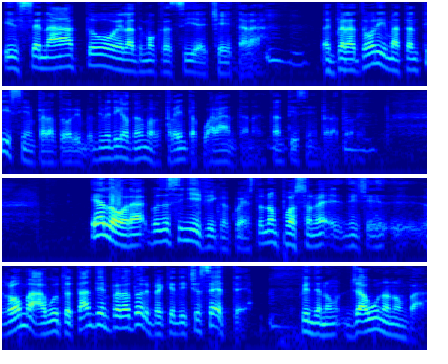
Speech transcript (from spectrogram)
il senato e la democrazia, eccetera. Mm-hmm. Imperatori, ma tantissimi imperatori, ho dimenticato il numero, 30, 40, no? tantissimi imperatori. Mm-hmm. E allora cosa significa questo? Non possono, eh, dice, Roma ha avuto tanti imperatori perché dice sette, quindi non, già uno non va.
